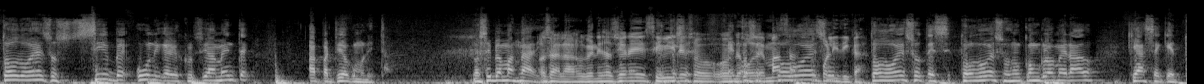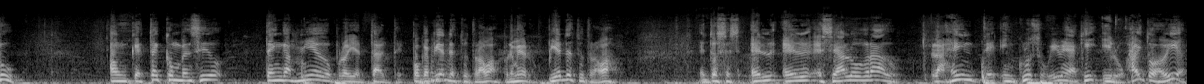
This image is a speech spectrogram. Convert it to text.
Todo eso sirve única y exclusivamente al Partido Comunista. No sirve más nadie. O sea, las organizaciones civiles o, demás políticas. Todo eso, todo eso es un conglomerado que hace que tú, aunque estés convencido, tengas miedo a proyectarte, porque pierdes tu trabajo, primero, pierdes tu trabajo. Entonces, él, él se ha logrado, la gente incluso vive aquí, y los hay todavía,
